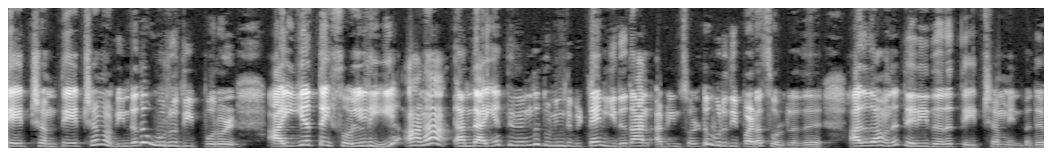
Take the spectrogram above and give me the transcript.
தேற்றம் தேற்றம் அப்படின்றது உறுதி பொருள். ஐயத்தை சொல்லி ஆனா அந்த ஐயத்திலிருந்து துணிந்து விட்டேன் இதுதான் அப்படின்னு சொல்லிட்டு உறுதிப்பட சொல்றது. அதுதான் வந்து தெரிதரு தேற்றம் என்பது.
